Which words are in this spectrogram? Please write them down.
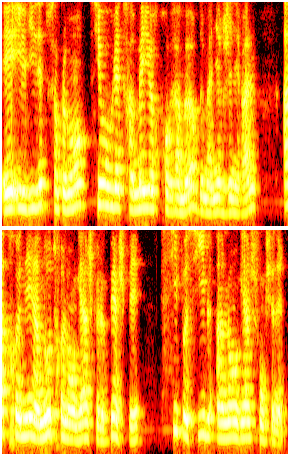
Et il disait tout simplement, si vous voulez être un meilleur programmeur de manière générale, apprenez un autre langage que le PHP, si possible un langage fonctionnel.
